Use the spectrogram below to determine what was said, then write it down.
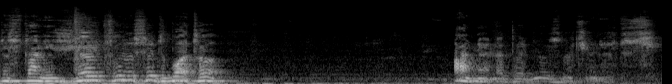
да стане жертва на съдбата, а не на предназначението си.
